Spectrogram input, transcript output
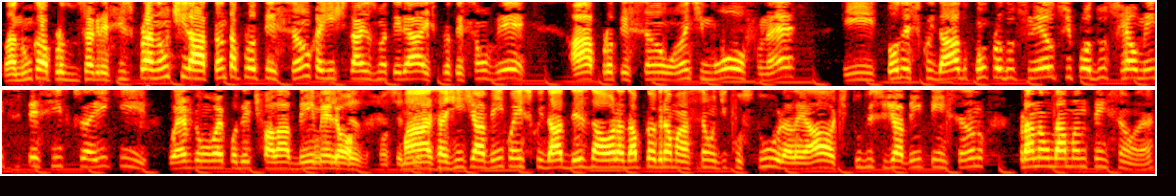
para nunca produtos agressivos, para não tirar tanta proteção que a gente traz nos materiais, proteção V, a proteção anti-mofo, né? E todo esse cuidado com produtos neutros e produtos realmente específicos aí que o Everton vai poder te falar bem Com melhor. certeza, com certeza. Mas a gente já vem com esse cuidado desde a hora da programação de costura, layout, tudo isso já vem pensando para não dar manutenção, né?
